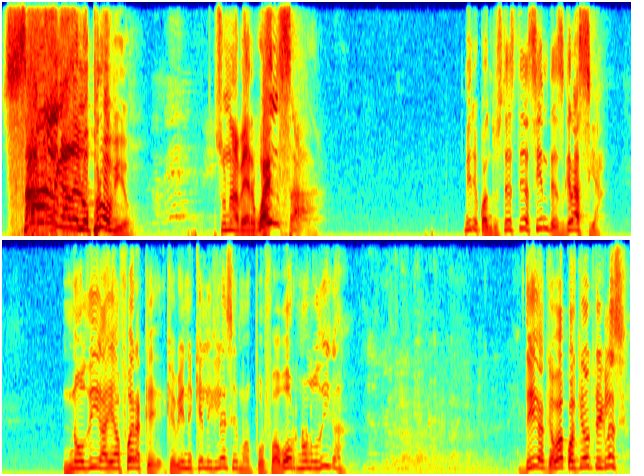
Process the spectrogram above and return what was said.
Salga del oprobio. Es una vergüenza. Mire, cuando usted esté así en desgracia, no diga allá afuera que, que viene aquí a la iglesia, hermano. Por favor, no lo diga. Diga que va a cualquier otra iglesia.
